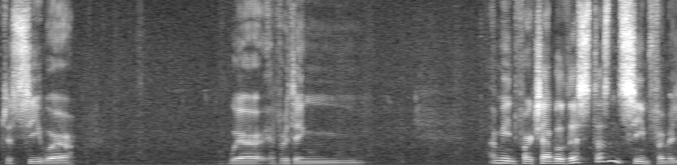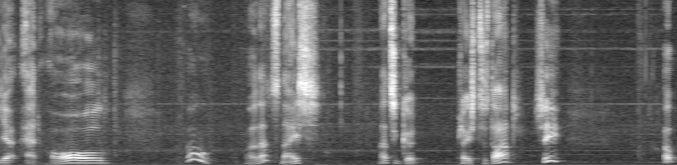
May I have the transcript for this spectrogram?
just see where where everything. I mean, for example, this doesn't seem familiar at all. Oh, well, that's nice. That's a good place to start. See? Oh,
